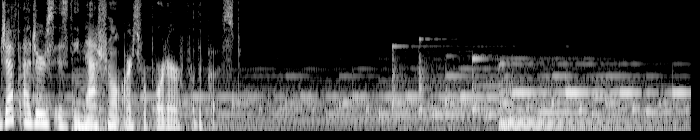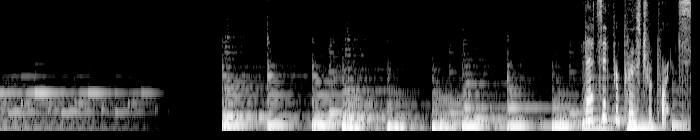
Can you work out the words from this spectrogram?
Geoff Edgers is the national arts reporter for The Post. That's it for Post Reports.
